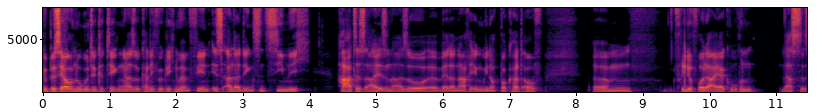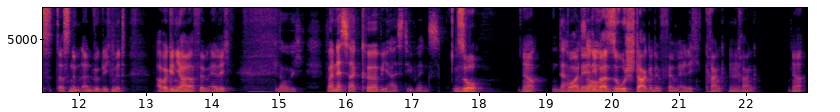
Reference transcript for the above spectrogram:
Gibt bisher auch nur gute Kritiken, also kann ich wirklich nur empfehlen, ist allerdings ein ziemlich hartes Eisen. Also äh, wer danach irgendwie noch Bock hat auf ähm, Friede, Freude, Eierkuchen, lasst es. Das nimmt einen wirklich mit. Aber genialer mhm. Film, ehrlich. Glaube ich. Vanessa Kirby heißt die übrigens. So. Ja. Da Boah, nee, die war so stark in dem Film, ehrlich. Krank, mhm. krank. Ja.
